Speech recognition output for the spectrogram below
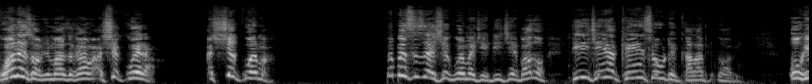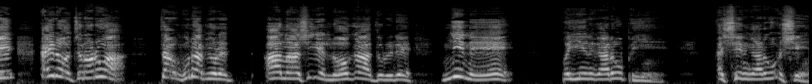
ကွမ်းတယ်ဆိုတော့မြန်မာစကားမှာအရှက်ကွဲတာအရှက်ကွဲမှာပပစစ်စစ်အရှက်ကွဲမဲ့ချိန်ဒီချိန်ဘာလို့ဒီချိန်ကခင်းဆုပ်တဲ့ကာလဖြစ်သွားပြီโอเคအဲ့တော့ကျွန်တော်တို့ကတောက်ခုနပြောတဲ့အာနာရှိတဲ့လောကသူတွေတဲ့မြင့်နေဘယင်တကာတို့ဘယင်အရှင်တကာတို့အရှင်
